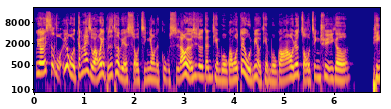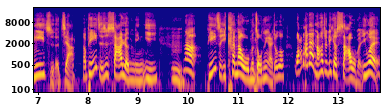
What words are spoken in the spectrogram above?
我有一次我因为我刚开始玩，我也不是特别熟金庸的故事。然后我有一次就是跟田伯光，我队伍里面有田伯光，然后我就走进去一个平一子的家，然后平一子是杀人名医。嗯，那平一子一看到我们走进来，就说王八蛋，然后就立刻杀我们，因为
